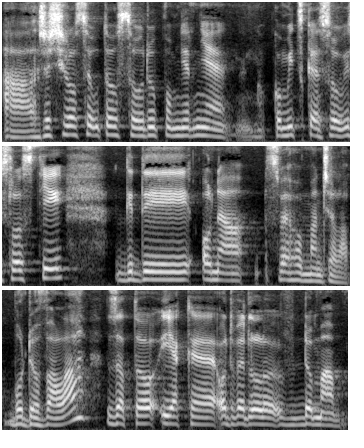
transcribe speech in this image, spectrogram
a řešilo se u toho soudu poměrně komické souvislosti, kdy ona svého manžela bodovala za to, jaké odvedl v doma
